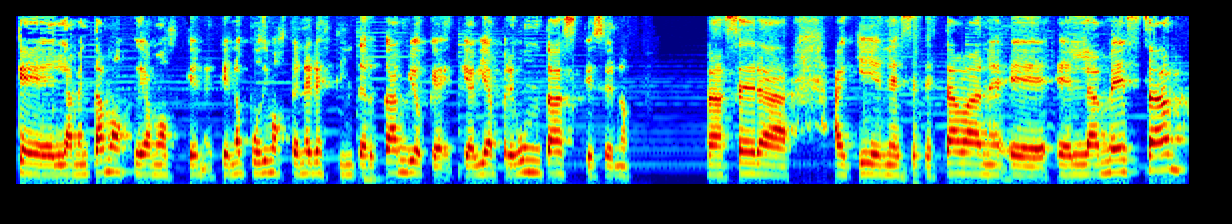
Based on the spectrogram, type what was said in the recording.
que lamentamos digamos, que, no pudimos tener este intercambio, que había preguntas que se nos hacer a, quienes estaban eh, en la mesa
